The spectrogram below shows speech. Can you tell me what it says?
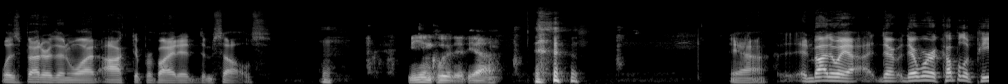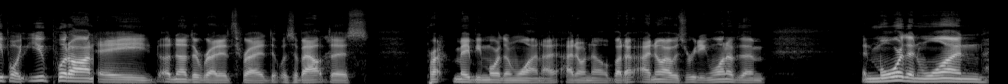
was better than what Okta provided themselves. Hmm. Me included, yeah. yeah. And by the way, there there were a couple of people you put on a another Reddit thread that was about this maybe more than one. I, I don't know, but I, I, know I was reading one of them, and more than one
